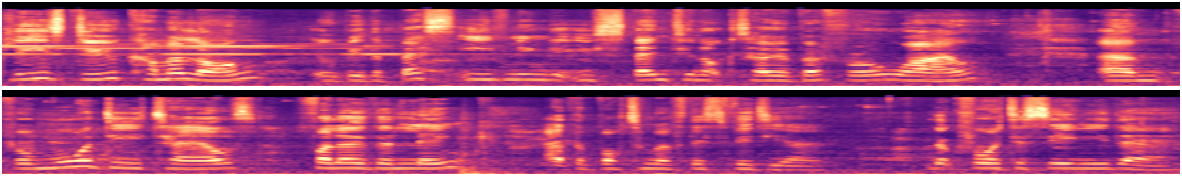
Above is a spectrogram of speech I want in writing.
please do come along. It will be the best evening that you've spent in October for a while. Um, for more details, follow the link at the bottom of this video. Look forward to seeing you there.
